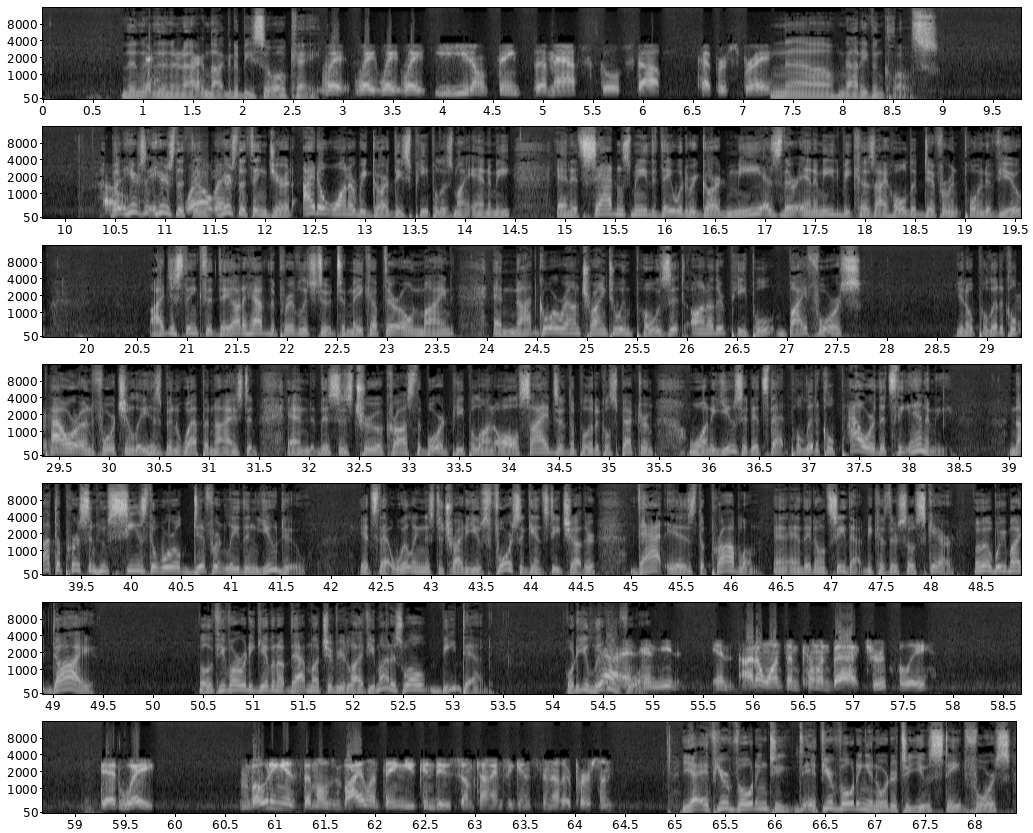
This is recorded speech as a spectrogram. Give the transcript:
Then they're, then they're not not going to be so okay. Wait, wait, wait, wait. You, you don't think the mask will stop pepper spray? No, not even close. Oh. But here's here's the Well, thing. then- Here's the thing, Jared. I don't want to regard these people as my enemy, and it saddens me that they would regard me as their enemy because I hold a different point of view. I just think that they ought to have the privilege to, to make up their own mind and not go around trying to impose it on other people by force. You know, political mm-hmm. power, unfortunately, has been weaponized, and, and this is true across the board. People on all sides of the political spectrum want to use it. It's that political power that's the enemy, not the person who sees the world differently than you do. It's that willingness to try to use force against each other. That is the problem. And, and they don't see that because they're so scared. Well, we might die. Well, if you've already given up that much of your life, you might as well be dead. What are you living yeah, for? and and, you, and I don't want them coming back. Truthfully, dead weight. Voting is the most violent thing you can do sometimes against another person. Yeah, if you're voting to if you're voting in order to use state force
